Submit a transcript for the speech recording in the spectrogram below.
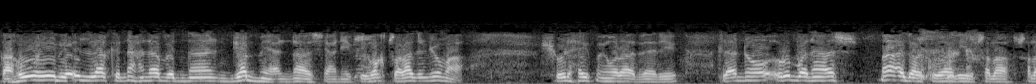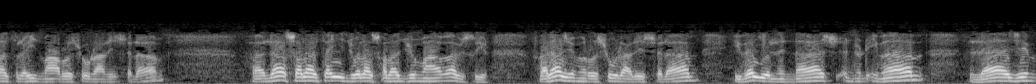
فهو بيقول لك نحن بدنا نجمع الناس يعني في وقت صلاة الجمعة. شو الحكمة وراء ذلك؟ لأنه رب ناس ما أدركوا هذه الصلاة صلاة العيد مع الرسول عليه السلام. فلا صلاة عيد ولا صلاة جمعة ما بيصير. فلازم الرسول عليه السلام يبين للناس إنه الإمام لازم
